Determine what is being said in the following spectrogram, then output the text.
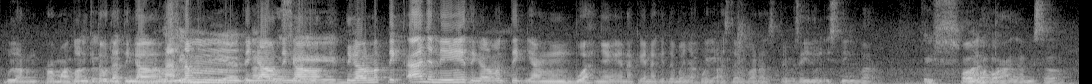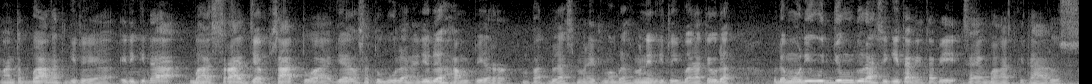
Bulan Ramadan kita udah tinggal nerusin, iya, tinggal tinggal tinggal tinggal metik aja nih Iya. tinggal metik yang buahnya yang enak-enak. Kita banyak banyak istighfar Sayyidul istighfar Wih, Allah mantep. alam bisa mantep banget gitu ya. Ini kita bahas Rajab satu aja, satu bulan aja udah hampir 14 menit, 15 menit gitu. Ibaratnya udah udah mau di ujung durasi kita nih. Tapi sayang banget kita harus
